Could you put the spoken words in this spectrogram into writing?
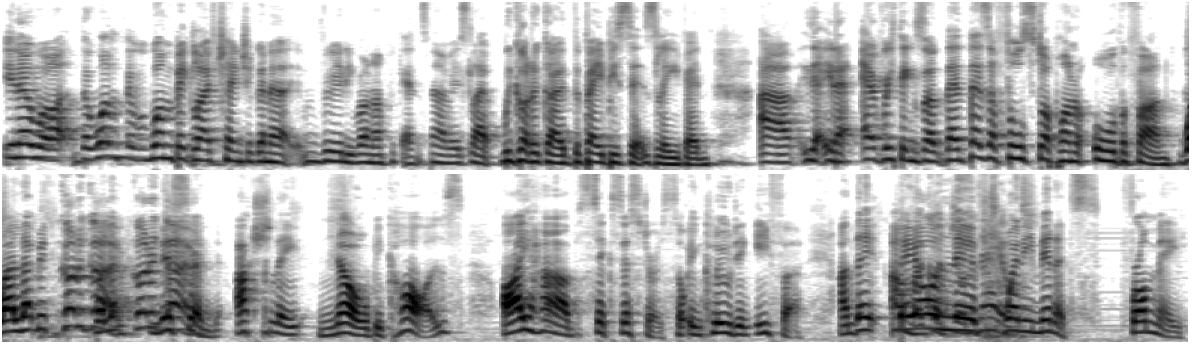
you know what? The one the one big life change you're going to really run up against now is like we got to go. The babysitter's leaving. Uh, you know, everything's on. There, there's a full stop on all the fun. Well, let me. Gotta go. Well, gotta go. listen, actually, no, because I have six sisters, so including Aoife, and they Oh they all God, live 20 minutes from me.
